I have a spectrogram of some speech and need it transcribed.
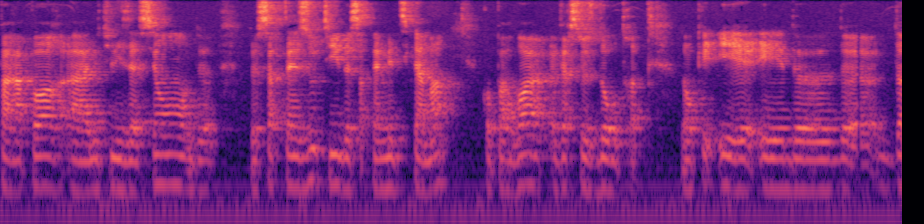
par rapport à l'utilisation de, certains outils, de certains médicaments qu'on peut avoir versus d'autres. Donc, et, et de, de,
